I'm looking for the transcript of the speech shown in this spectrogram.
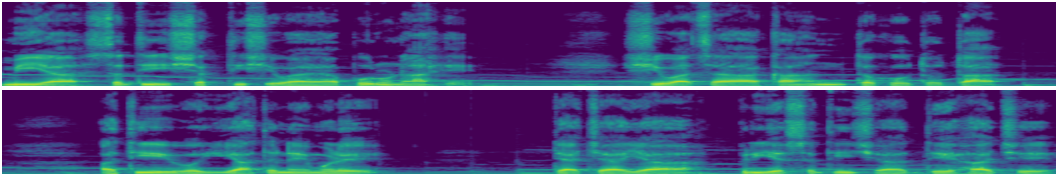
मी या सती शक्तीशिवाय अपूर्ण आहे. शिवाचा आकांत होत होता. अतीव यातनेमुळे त्याच्या या प्रिय सतीच्या देहाचे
